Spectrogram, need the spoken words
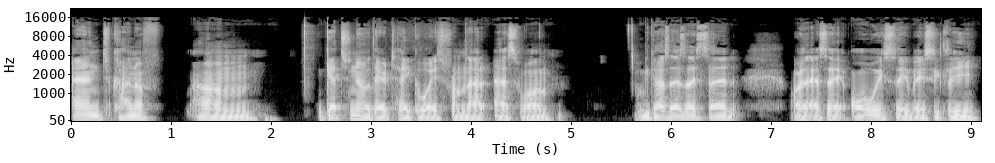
and to kind of um, get to know their takeaways from that as well. Because as I said, or as I always say, basically,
